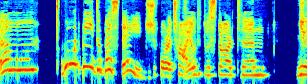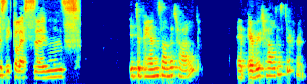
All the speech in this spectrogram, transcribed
Um, what would be the best age for a child to start um, music lessons? It depends on the child, and every child is different.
